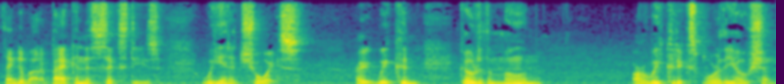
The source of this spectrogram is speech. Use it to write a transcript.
Think about it. Back in the 60s, we had a choice, right? We could go to the moon or we could explore the ocean.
